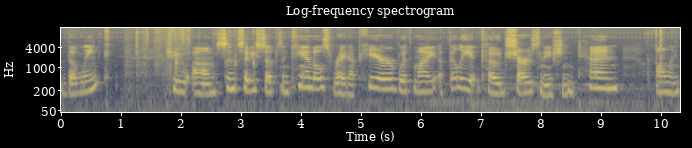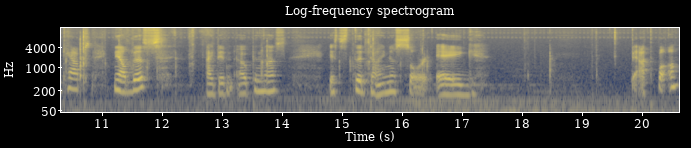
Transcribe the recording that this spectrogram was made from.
the link to um, Sin City Soaps and Candles right up here with my affiliate code CharsNation10, all in caps. Now this, I didn't open this. It's the dinosaur egg bath bomb.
